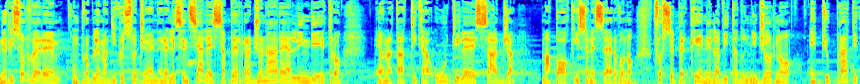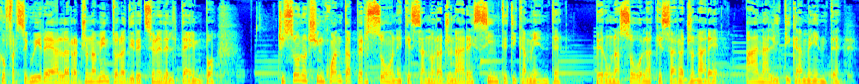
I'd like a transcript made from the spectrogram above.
Nel risolvere un problema di questo genere, l'essenziale è saper ragionare all'indietro. È una tattica utile e saggia, ma pochi se ne servono, forse perché nella vita d'ogni giorno è più pratico far seguire al ragionamento la direzione del tempo. Ci sono 50 persone che sanno ragionare sinteticamente, per una sola che sa ragionare analiticamente.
